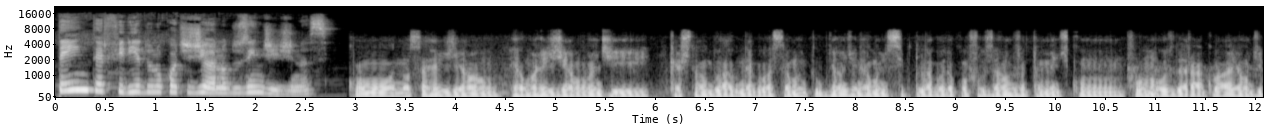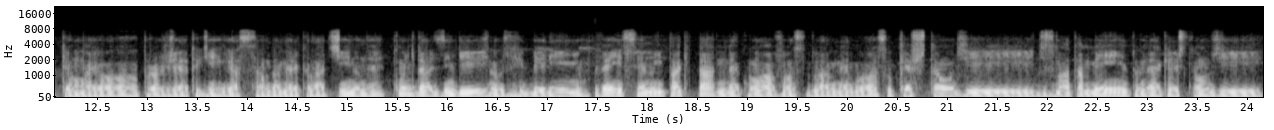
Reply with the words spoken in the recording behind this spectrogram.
têm interferido no cotidiano dos indígenas. Como a nossa região é uma região onde a questão do agronegócio é muito grande, né? O município de Lagoa da Confusão, juntamente com Formoso do Araguaia, onde tem o maior projeto de irrigação da América Latina, né? Comunidades indígenas, ribeirinhos, vêm sendo impactados, né? Com o avanço do agronegócio, questão de desmatamento, né? Questão de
